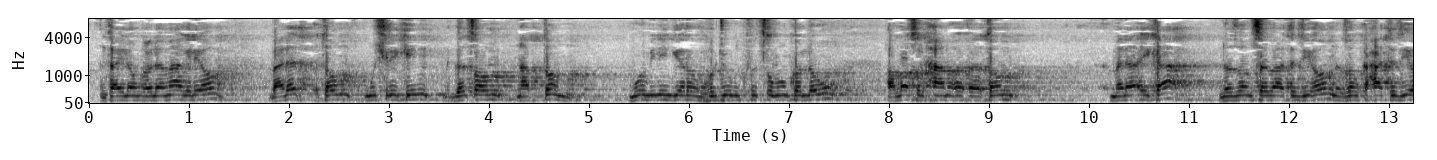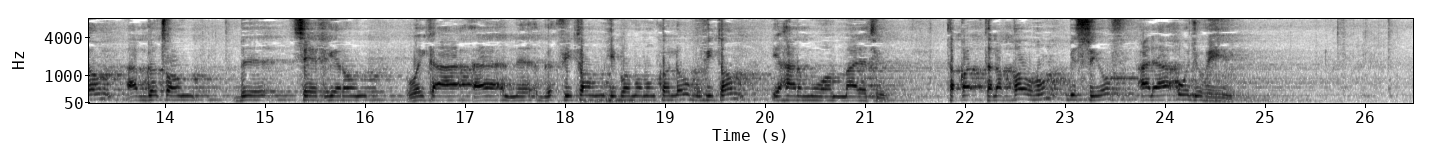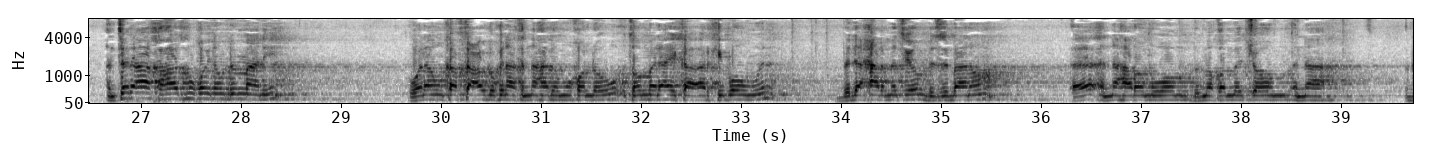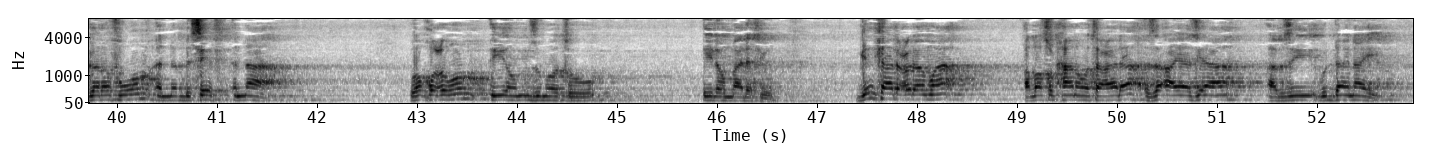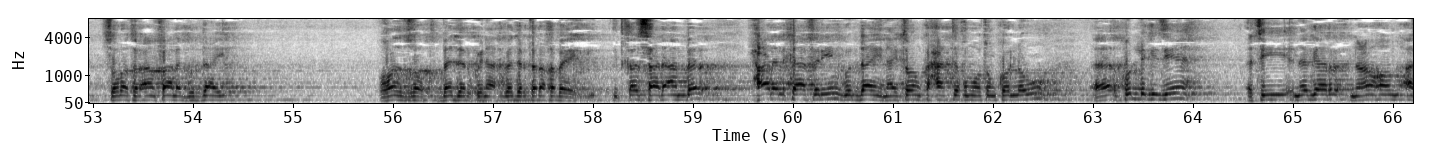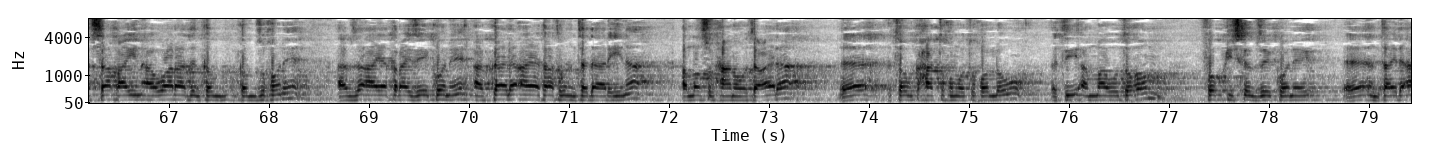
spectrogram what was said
እንታይ ኢሎም ዑለማ ገሊኦም ማለት እቶም ሙሽሪኪን ገጾም ናብቶም ሙእሚኒን ገይሮም ህጁም ክፍጽሙ ከለዉ ኣላ ስብሓእቶም መላእካ ነዞም ሰባት እዚኦም ነዞም ክሓት እዚኦም ኣብ ገጾም ብሴፍ ገይሮም ወይ ከዓ ፊቶም ሂቦሞም እንከለዉ ብፊቶም ይሃርምዎም ማለት እዩ ተለቀውሁም ብስዩፍ ዓላ ውጁህህም እንተ ደኣ ክሃድሙ ኮይኖም ድማ ወላ እውን ካብቲ ዓውዲ ኩናት እናሃደሙ ከለዉ እቶም መላእካ ኣርኪቦም እውን ብደሓር መጺኦም ብዝባኖም እናሃረምዎም ብመቐመጮኦም እናገረፍዎም ብሴፍ እና ወቕዕዎም እዮም ዝሞቱ ኢሎም ማለት እዩ ግን ካል ዑለማ ኣላ ስብሓን ወተዓላ እዛ ኣያ እዚኣ ኣብዚ ጉዳይ ናይ ሱረት ኣንፋል ጉዳይ غዞት በድር፣ ኩናት በድር ተረኽበ ይጥቀሳ ደኣ እምበር ሓል الካፍሪን ጉዳይ ናይቶም ካሓቲ ክሞቱ እንከለዉ ኩሉ ግዜ እቲ ነገር ንዕኦም ኣሳቓይን ኣዋራድን ከም ዝኾነ ኣብዛ ኣያ ጥራይ ዘይኮነ ኣብ ካልእ ኣያታት እውን እንተ ርእና ኣላ ስብሓን ወተላ እቶም ክሓቲ ክመቱ ከለዉ እቲ ኣማውትኦም ፈኲስ ከም ዘይኮነ እንታይ ደኣ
